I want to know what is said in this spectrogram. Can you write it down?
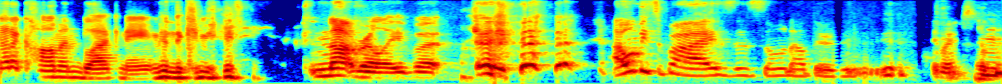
Not a common black name in the community. not really, but I won't be surprised if someone out there. Anyway. So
